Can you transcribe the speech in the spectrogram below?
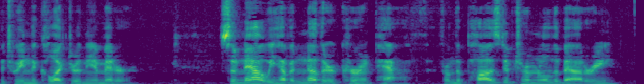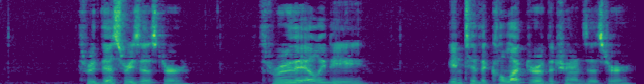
between the collector and the emitter. So now we have another current path from the positive terminal of the battery through this resistor, through the LED, into the collector of the transistor,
